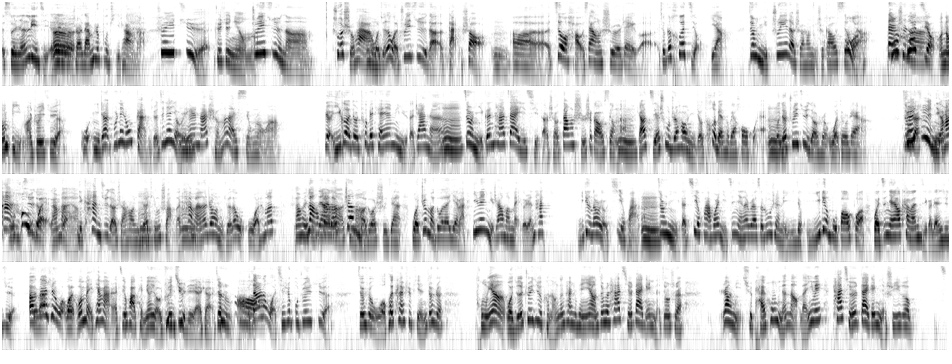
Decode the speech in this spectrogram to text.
损人利己的这种事儿，咱们是不提倡的。追剧，追剧你有吗？追剧呢，说实话啊，我觉得我追剧的感受，嗯，呃，就好像是这个，就跟喝酒一样，就是你追的时候你是高兴的。但是喝酒能比吗？追剧，我你知道不是那种感觉。今天有一个人拿什么来形容啊？有一个就是特别甜言蜜语的渣男，嗯，就是你跟他在一起的时候，当时是高兴的，然后结束之后你就特别特别后悔。我觉得追剧就是我就是这样，追剧你看后悔干嘛呀？你看剧的时候你觉得挺爽的，看完了之后你觉得我他妈。浪费浪费了这么多时间，我这么多的夜晚，因为你知道吗？每个人他一定都是有计划的，嗯，就是你的计划或者你今年的 resolution 里已经一定不包括我今年要看完几个连续剧，呃，但是我我我每天晚上的计划肯定有追剧这件事儿，就是当然了，我其实不追剧，就是我会看视频，就是同样，我觉得追剧可能跟看视频一样，就是它其实带给你的就是。让你去排空你的脑袋，因为它其实带给你的是一个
